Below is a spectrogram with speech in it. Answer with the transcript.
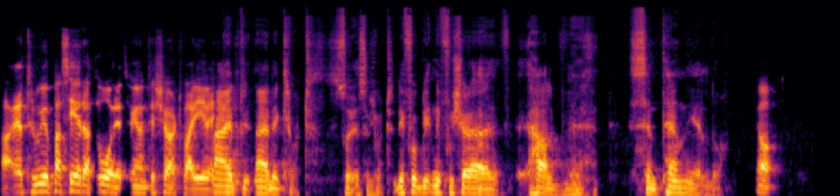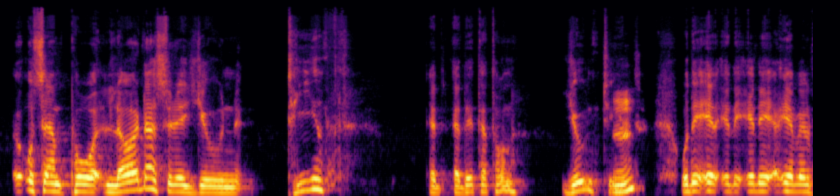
Ja, jag tror vi har passerat året, vi har inte kört varje vecka. Nej, nej det är klart. Så är det såklart. Ni får, bli, ni får köra halv centennial då. Ja. Och sen på lördag så är det June 10th. Är, är det ett ton? June 10th. Mm. Och det är, det, är, det är väl,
